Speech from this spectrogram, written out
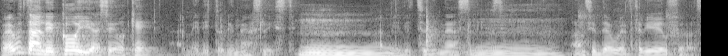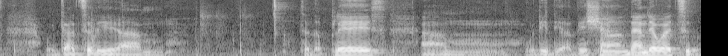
But every time they call you, I say, okay, I made it to the next list. I made it to the next list. Until there were three of us. We got to the um, to the place. Um, we did the audition. Then there were two.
